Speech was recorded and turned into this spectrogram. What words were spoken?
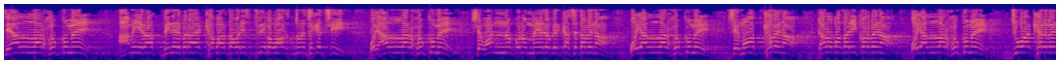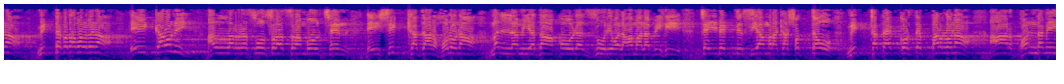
যে আল্লাহর হুকুমে আমি রাত দিনের বেলায় খাবার দাবার স্ত্রী ব্যবহার দূরে থেকেছি। ওই আল্লাহর হুকুমে সে অন্য কোনো মেয়ে লোকের কাছে যাবে না। ওই আল্লাহর হুকুমে সে মদ খাবে না, কালোবাজারি করবে না। ওই আল্লাহর হুকুমে জুয়া খেলবে না, মিথ্যা কথা বলবে না। এই কারণেই আল্লাহর রসুল সাল্লাম বলছেন, এই শিক্ষা যার হলো না মাল্লাম বিহি, যেই ব্যক্তি সিয়াম রাখা সত্ত্বেও মিথ্যা ত্যাগ করতে পারল না, আর ভণ্ডামি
